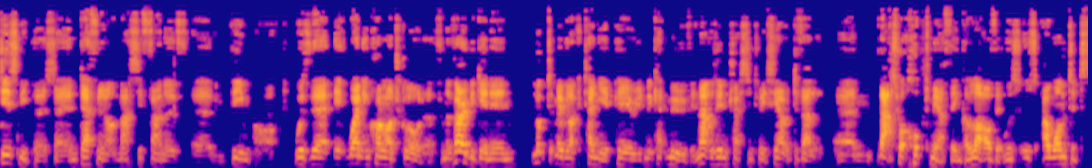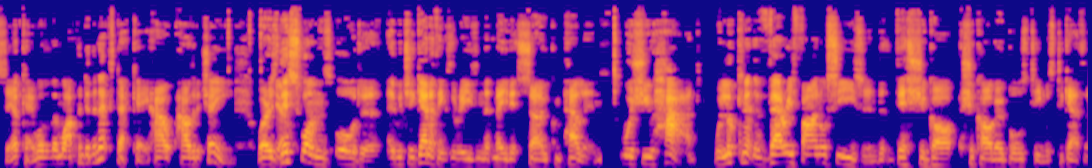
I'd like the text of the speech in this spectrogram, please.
Disney per se, and definitely not a massive fan of um, theme park. was that it went in chronological order from the very beginning. Looked at maybe like a ten year period, and it kept moving. That was interesting to me to see how it developed. Um, that's what hooked me. I think a lot of it was, was I wanted to see. Okay, well then what happened in the next decade? How how did it change? Whereas Yeah. this one's order, eh, which again I think is the reason that made it so compelling, was you had we're looking at the very final season that this Chicago, Chicago Bulls team was together,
